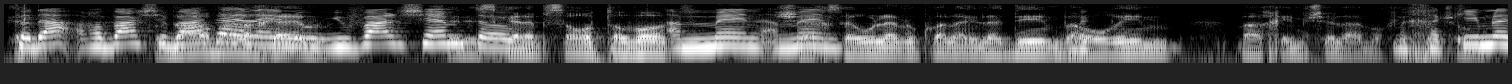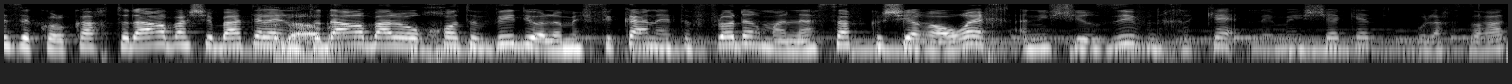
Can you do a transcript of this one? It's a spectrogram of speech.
כן. תודה רבה שבאת אלינו. יובל שם טוב. שנזכה לבשורות טובות. אמן, אמן. שיחזרו לנו כל הילדים וההורים והאחים שלנו. מחכים. לזה כל כך. תודה רבה שבאת אלינו, תודה רבה. לאורחות הוידאו, למפיקה נטע פלודרמן, לאסף כשיר העורך, אני שיר זיו, נחכה לימי שקט ולהחזרת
